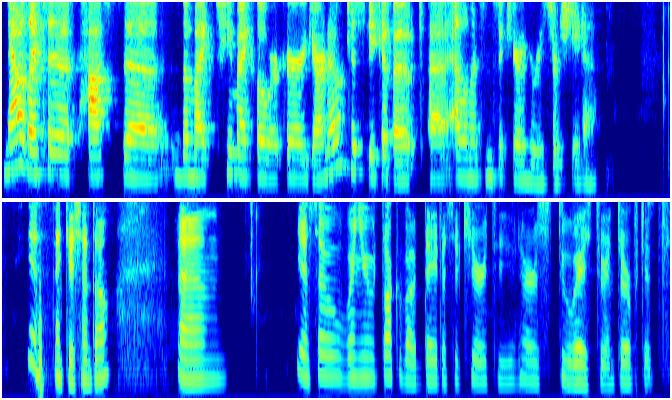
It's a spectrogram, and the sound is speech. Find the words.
Now I'd like to pass the, the mic to my coworker, Jarno, to speak about uh, elements in securing research data. Yeah, thank you, Chantal. Um, yeah, so when you talk about data security, there's two ways to interpret it.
